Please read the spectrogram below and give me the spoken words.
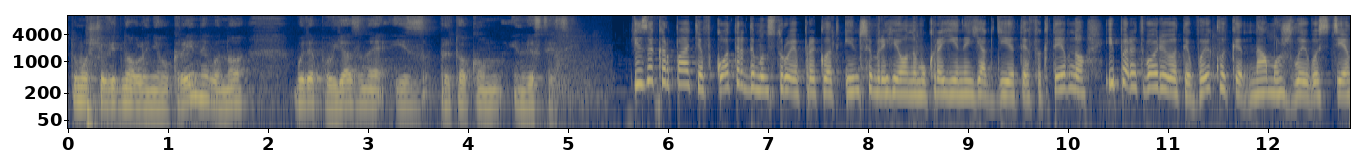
тому що відновлення України воно буде пов'язане із притоком інвестицій. І Закарпаття вкотре демонструє приклад іншим регіонам України, як діяти ефективно і перетворювати виклики на можливості.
